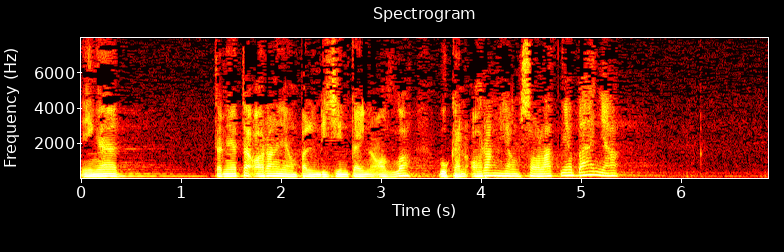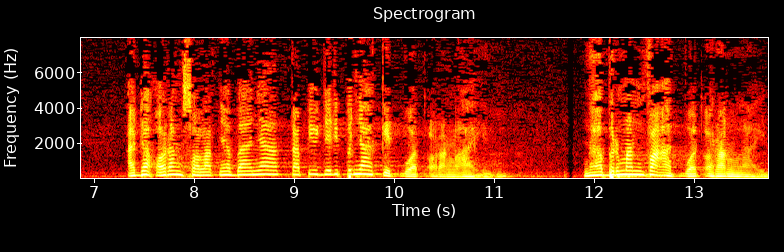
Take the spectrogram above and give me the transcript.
Ingat, ternyata orang yang paling dicintain Allah bukan orang yang sholatnya banyak. Ada orang sholatnya banyak tapi jadi penyakit buat orang lain. Nggak bermanfaat buat orang lain.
